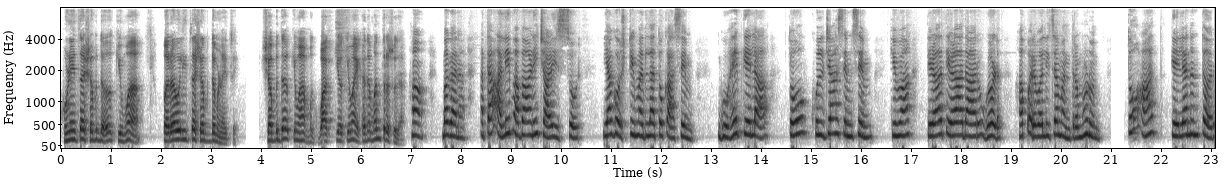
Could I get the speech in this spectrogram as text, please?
खुणेचा शब्द किंवा परवलीचा शब्द म्हणायचे. शब्द किंवा वाक्य किंवा एखादा मंत्र सुद्धा. हा बघा ना आता अलीबाबा आणि चाळीस चोर या गोष्टीमधला तो कासिम. गुहेत गेला तो खुलजा सिमसिम किंवा तिळा तिळा दार उघड हा परवलीचा मंत्र म्हणून. तो आत गेल्यानंतर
